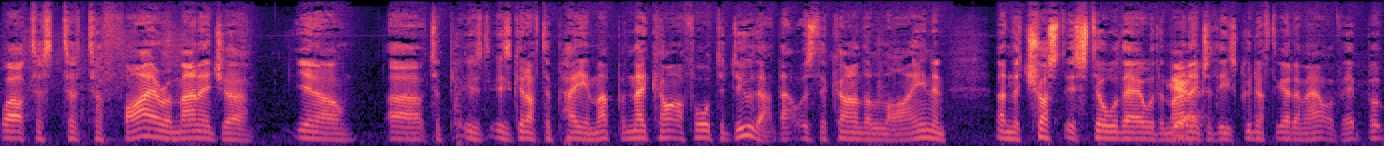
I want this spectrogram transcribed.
well, to, to, to fire a manager, you know, uh, to, is, is going to have to pay him up, and they can't afford to do that. That was the kind of the line, and, and the trust is still there with the manager yeah. that he's good enough to get him out of it. But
